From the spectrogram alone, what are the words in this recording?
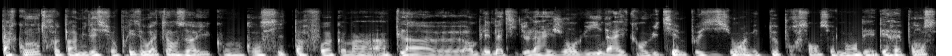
Par contre, parmi les surprises, Waterzoy, qu'on cite parfois comme un, plat euh, emblématique de la région, lui, il n'arrive qu'en huitième position avec 2% seulement des, réponses.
